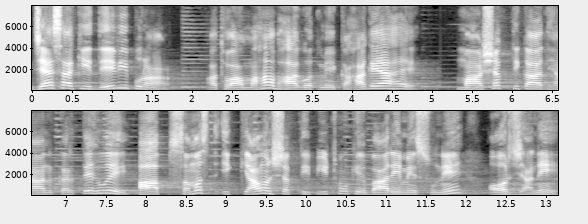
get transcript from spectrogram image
जैसा कि देवी पुराण अथवा महाभागवत में कहा गया है, माँ शक्ति का ध्यान करते हुए आप समस्त इक्यावन शक्तिपीठों के बारे में सुने और जाने।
